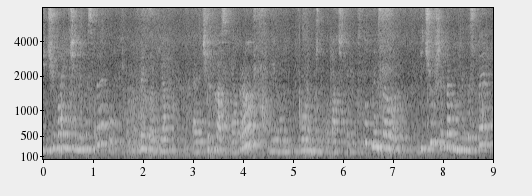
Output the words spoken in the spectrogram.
відчуваючи небезпеку, наприклад, як е, Черкаський Абрам, ви його твори можете побачити в наступних залах, відчувши певну небезпеку,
